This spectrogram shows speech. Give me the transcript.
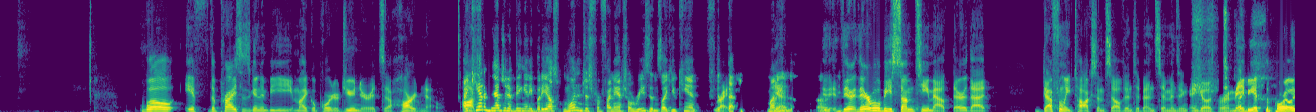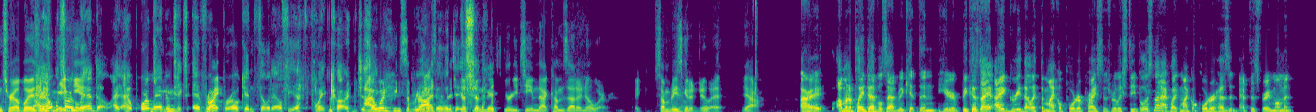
Well, if the price is going to be Michael Porter Jr., it's a hard no. I can't imagine it being anybody else. One, just for financial reasons, like you can't fit right. that money. Yeah. uh, there, there will be some team out there that definitely talks themselves into Ben Simmons and, and goes for him. Maybe it's the Portland Trailblazers. I hope it's Orlando. I, I, hope Orlando takes every right. broken Philadelphia point guard. Just I like wouldn't be surprised if it's just a mystery team that comes out of nowhere. Like somebody's yeah. going to do it. Yeah. All right, I'm going to play devil's advocate then here because I, I agree that like the Michael Porter price is really steep, but let's not act like Michael Porter hasn't at this very moment.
